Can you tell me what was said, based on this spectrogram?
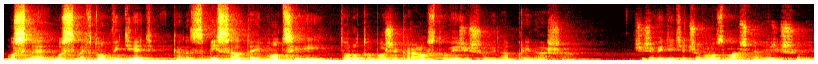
Musíme, musíme v tom vidieť ten zmysel tej moci, ktorú to Božie kráľovstvo Ježišovi nám prináša. Čiže vidíte, čo bolo zvláštne v Ježišovi?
